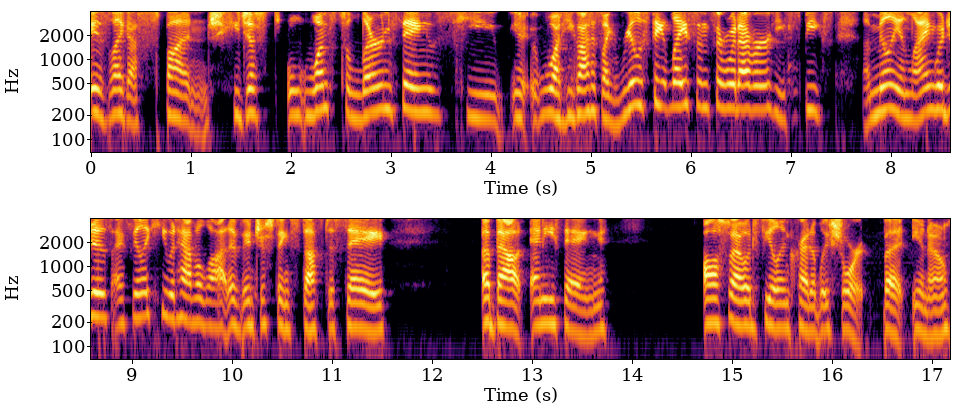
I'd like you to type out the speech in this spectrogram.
is like a sponge. He just wants to learn things. He you know, what he got his like real estate license or whatever. He speaks a million languages. I feel like he would have a lot of interesting stuff to say about anything. Also, I would feel incredibly short, but you know,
